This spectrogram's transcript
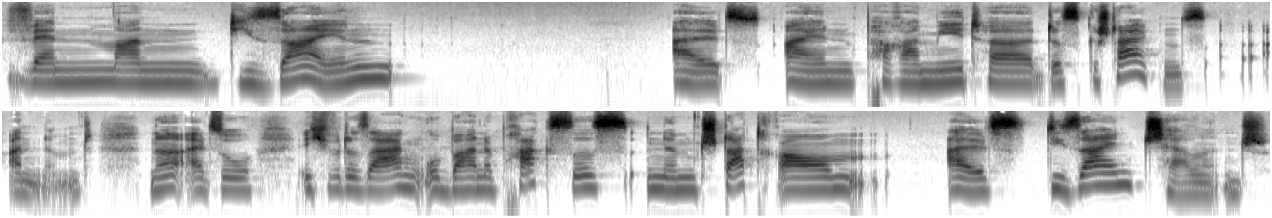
wenn man Design als ein Parameter des Gestaltens äh, annimmt. Ne? Also ich würde sagen, urbane Praxis nimmt Stadtraum als Design Challenge.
